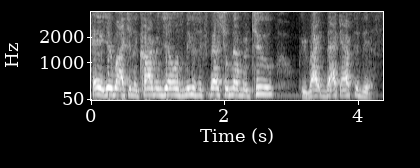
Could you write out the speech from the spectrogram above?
Hey, you're watching the Carvin Jones Music Special number two. Be right back after this.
